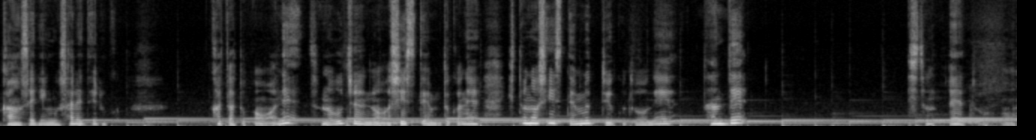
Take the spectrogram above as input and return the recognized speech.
カウンセリングされてる方とかはねその宇宙のシステムとかね人のシステムっていうことをねなんで人えっ、ー、と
